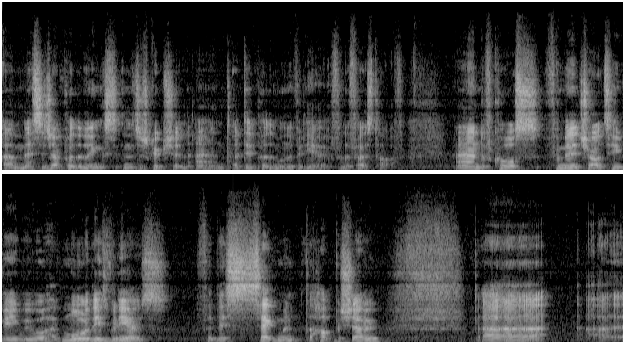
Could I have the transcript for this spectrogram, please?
a message. I'll put the links in the description and I did put them on the video for the first half. And of course, for Miniature Art TV, we will have more of these videos for this segment, the Hupper Show. Uh, uh,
